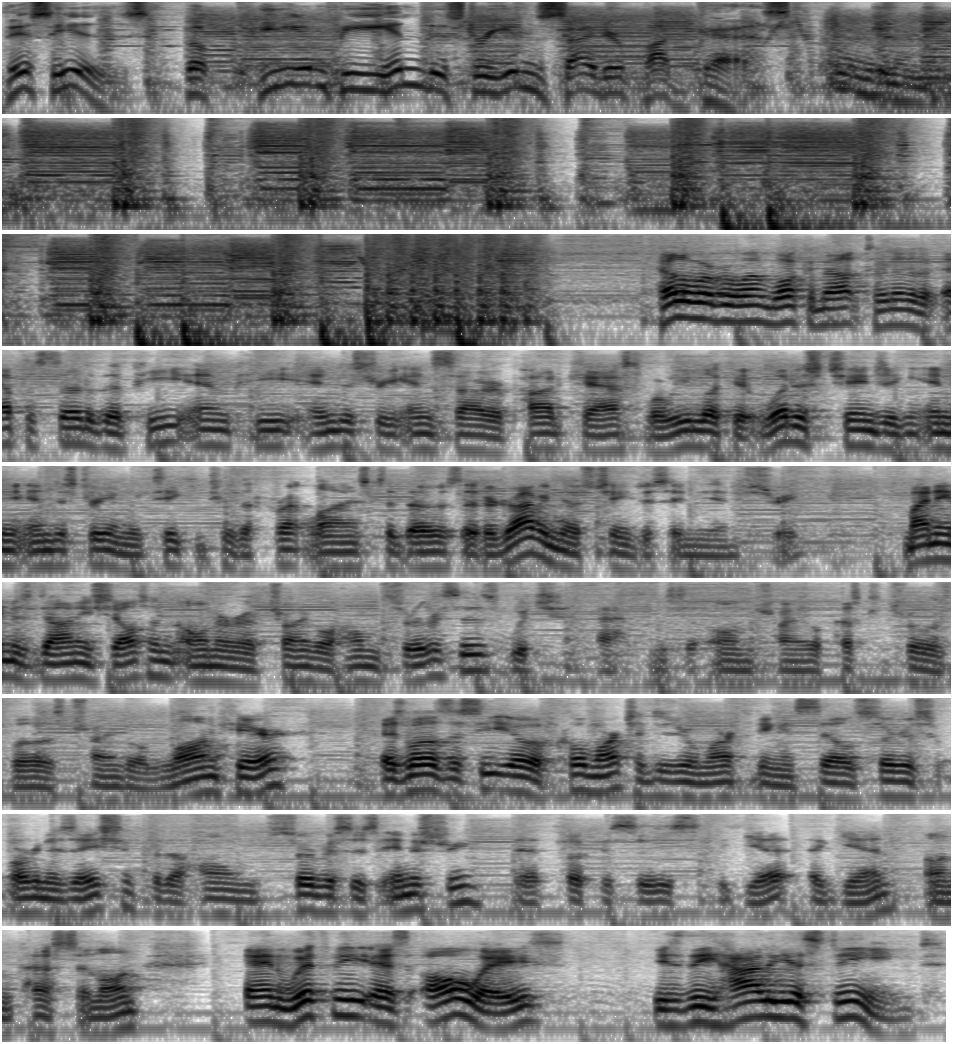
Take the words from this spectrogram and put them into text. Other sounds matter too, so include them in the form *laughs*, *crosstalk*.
This is the PMP Industry Insider Podcast. Hello, everyone. Welcome out to another episode of the PMP Industry Insider Podcast, where we look at what is changing in the industry and we take you to the front lines to those that are driving those changes in the industry. My name is Donnie Shelton, owner of Triangle Home Services, which ah, happens to own Triangle Pest Control as well as Triangle Lawn Care, as well as the CEO of Coalmarch, a digital marketing and sales service organization for the home services industry that focuses yet again on pest and lawn. And with me, as always, is the highly esteemed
